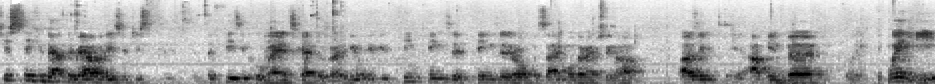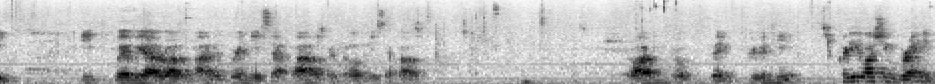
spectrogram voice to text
just think about the realities of just the physical landscape we've got. If you, if you think things that things are all the same, well, they're actually not. I was in, up in Bourke. We're here, where we are right at the moment. We're in New South Wales. We're in northern New South Wales. Driving or being driven here it's pretty lush and green.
